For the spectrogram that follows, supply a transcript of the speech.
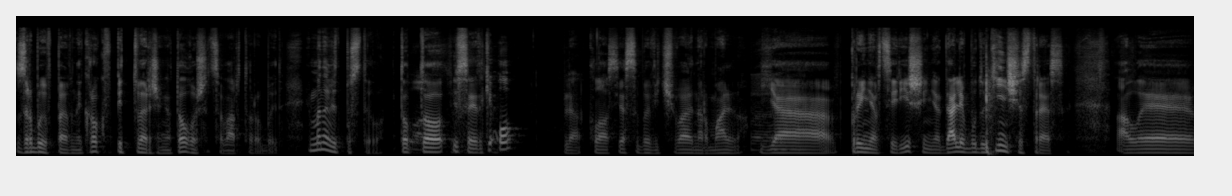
зробив певний крок в підтвердження того, що це варто робити. І мене відпустило. Тобто, і все, я такий, о, бля, клас, я себе відчуваю нормально. Я прийняв це рішення. Далі будуть інші стреси. Але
